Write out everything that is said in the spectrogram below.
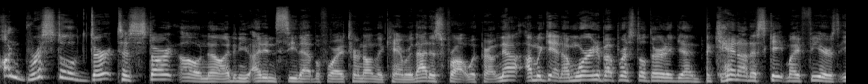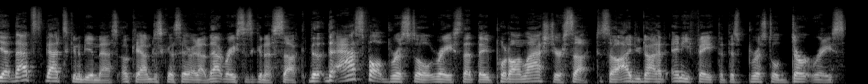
on Bristol dirt to start. Oh no, I didn't. Even, I didn't see that before I turned on the camera. That is fraught with peril. Now I'm again. I'm worried about Bristol dirt again. I cannot escape my fears. Yeah, that's that's gonna be a mess. Okay, I'm just gonna say right now that race is gonna suck. The the asphalt Bristol race that they put on last year sucked. So I do not have any faith that this Bristol dirt race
